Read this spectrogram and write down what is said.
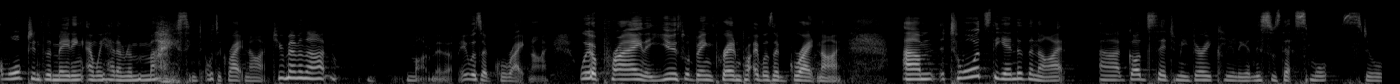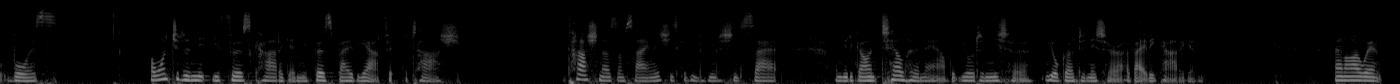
I walked into the meeting, and we had an amazing. It was a great night. Do you remember that? You might remember. It was a great night. We were praying. The youth were being prayed. and It was a great night. Um, towards the end of the night, uh, God said to me very clearly, and this was that small, still voice I want you to knit your first cardigan, your first baby outfit for Tash. Tash knows I'm saying this, she's given permission to say it. And you're to go and tell her now that you're to knit her, you're going to knit her a baby cardigan. And I went,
